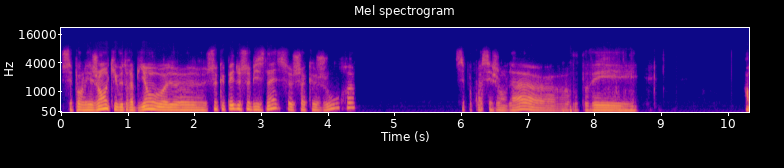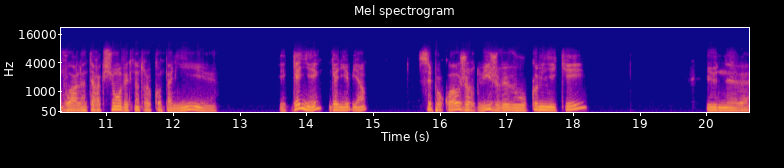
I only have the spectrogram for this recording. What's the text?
C'est pour les gens qui voudraient bien euh, s'occuper de ce business chaque jour. C'est pourquoi ces gens-là, euh, vous pouvez avoir l'interaction avec notre compagnie et gagner, gagner bien. C'est pourquoi aujourd'hui, je vais vous communiquer une euh,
